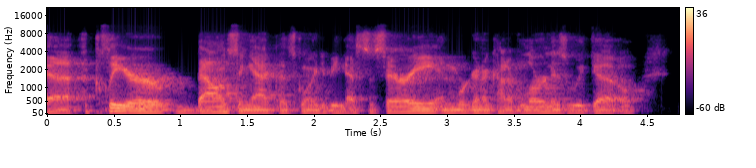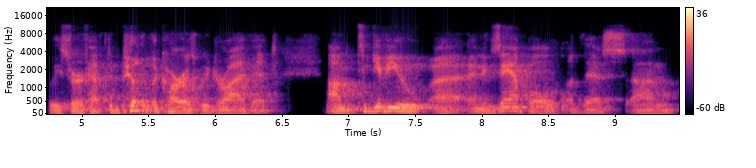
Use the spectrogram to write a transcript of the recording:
a, clear balancing act that's going to be necessary, and we're going to kind of learn as we go. We sort of have to build the car as we drive it. Um, to give you uh, an example of this, um,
